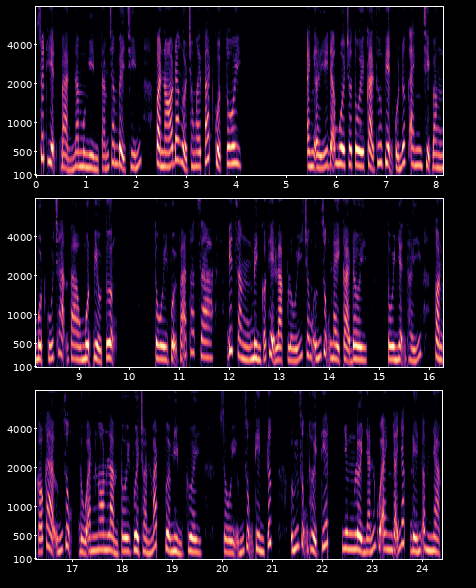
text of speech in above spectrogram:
xuất hiện bản năm 1879 và nó đang ở trong iPad của tôi. Anh ấy đã mua cho tôi cả thư viện của nước Anh chỉ bằng một cú chạm vào một biểu tượng. Tôi vội vã thoát ra, biết rằng mình có thể lạc lối trong ứng dụng này cả đời. Tôi nhận thấy còn có cả ứng dụng đồ ăn ngon làm tôi vừa tròn mắt vừa mỉm cười, rồi ứng dụng tin tức, ứng dụng thời tiết, nhưng lời nhắn của anh đã nhắc đến âm nhạc.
